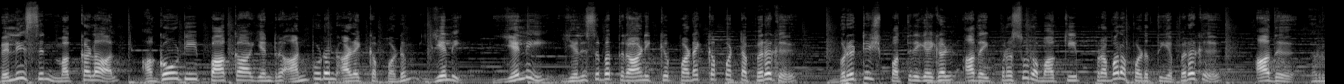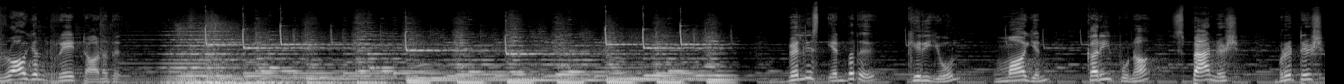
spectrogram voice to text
பெலிஸின் மக்களால் அகோடி பாக்கா என்று அன்புடன் அழைக்கப்படும் எலி. எலி எலிசபெத் ராணிக்கு படைக்கப்பட்ட பிறகு பிரிட்டிஷ் பத்திரிகைகள் அதை பிரசுரமாக்கி பிரபலப்படுத்திய பிறகு அது ராயல் ரேட் ஆனது. வெல்லிஸ் என்பது Creole Mayan Garifuna Spanish British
